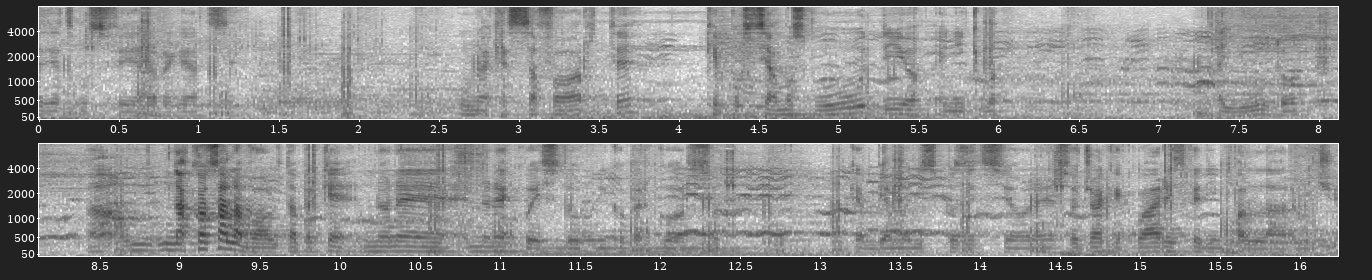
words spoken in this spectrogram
Che razza di atmosfera, ragazzi. Una cassaforte che possiamo... Oddio, enigma. Aiuto. Ah, una cosa alla volta, perché non è, non è questo l'unico percorso che abbiamo a disposizione. So già che qua rischio di impallarmici.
